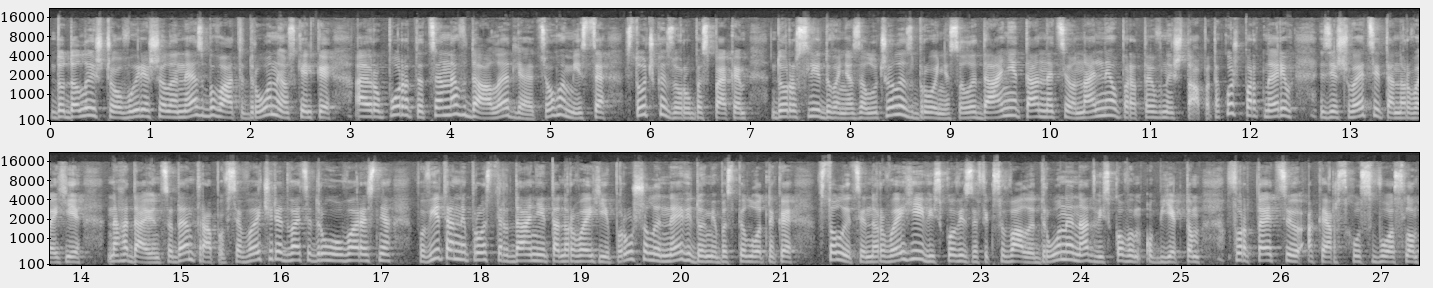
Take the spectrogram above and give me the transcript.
Додали, що вирішили не збивати дрони, оскільки аеропорт це невдале для цього місце з точки зору безпеки. До розслідування залучили збройні сили Данії та Національний оперативний штаб, а також партнерів зі Швеції та Норвегії. Нагадаю, інцидент трапився ввечері 22 вересня. Повітряний простір Данії та Норвегії порушили невідомі безпілотники. В столиці Норвегії військові зафіксували дрони над військовим об'єктом фортецею Акерсхус в Осло.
